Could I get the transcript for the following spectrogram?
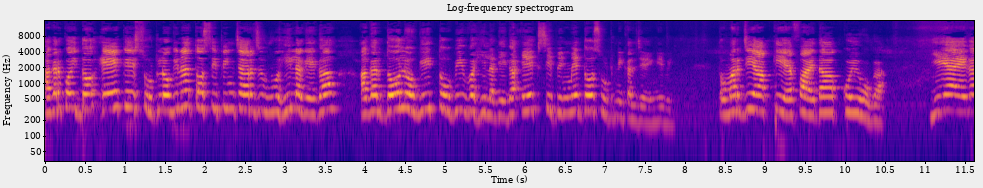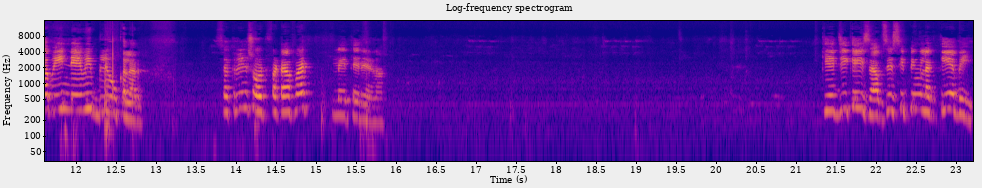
अगर कोई दो, एक सूट लोगी ना तो शिपिंग चार्ज वही लगेगा। अगर दो लोगी तो भी वही लगेगा। एक शिपिंग में दो सूट निकल जाएँगे भाई। तो मर्ज़ी आपकी है, फ़ायदा आपको ही होगा। ये आएगा भाई नेवी ब्लू कलर स्क्रीन शॉट फटाफट लेते रहना। केजी के हिसाब से शिपिंग लगती है भाई।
